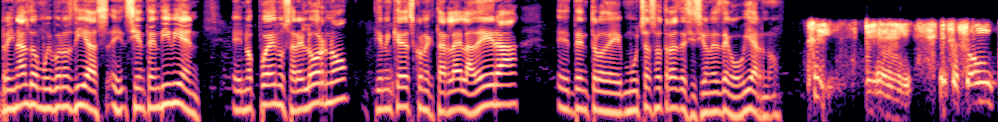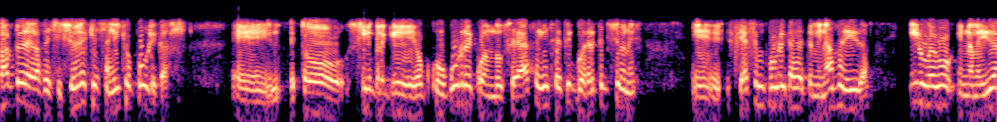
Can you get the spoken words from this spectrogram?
Reinaldo, muy buenos días. Eh, si entendí bien, no pueden usar el horno, tienen que desconectar la heladera, dentro de muchas otras decisiones de gobierno. Sí, esas son parte de las decisiones que se han hecho públicas. Eh, esto siempre que ocurre cuando se hacen ese tipo de restricciones, eh, se hacen públicas determinadas medidas y luego en la medida,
